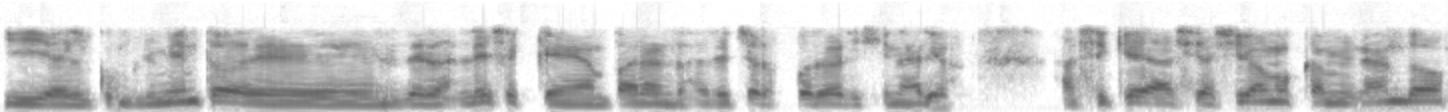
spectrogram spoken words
y el cumplimiento de, de las leyes que amparan los derechos de los pueblos originarios. Así que hacia allí vamos caminando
